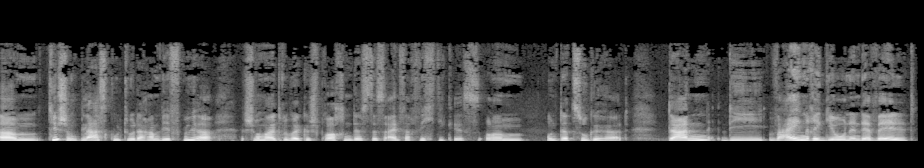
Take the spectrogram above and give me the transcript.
Ähm, Tisch- und Glaskultur, da haben wir früher schon mal drüber gesprochen, dass das einfach wichtig ist ähm, und dazugehört. Dann die Weinregionen der Welt.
